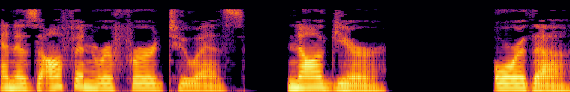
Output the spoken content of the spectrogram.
and is often referred to as Ngagyur or the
